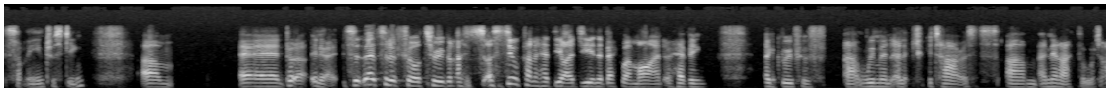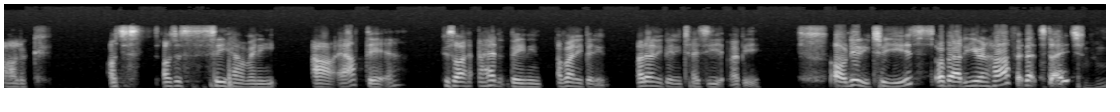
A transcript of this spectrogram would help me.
something interesting. Um, and but anyway, so that sort of fell through. But I, I, still kind of had the idea in the back of my mind of having a group of uh, women electric guitarists. Um, and then I thought, oh look, I'll just I'll just see how many are out there because I, I, hadn't been in. I've only been in. I'd only been in Tassie yet, maybe oh nearly two years, about a year and a half at that stage. Mm-hmm.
